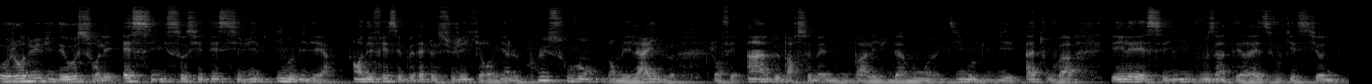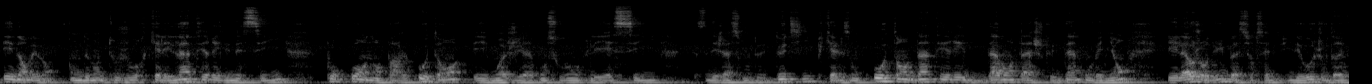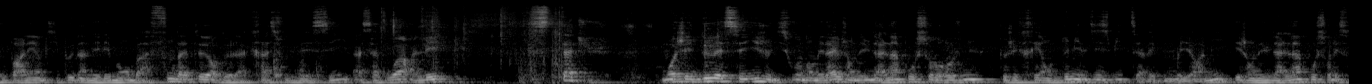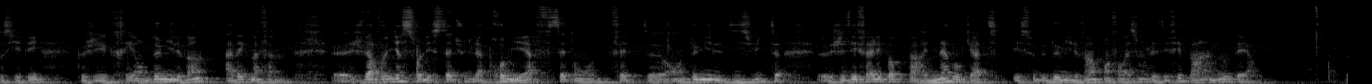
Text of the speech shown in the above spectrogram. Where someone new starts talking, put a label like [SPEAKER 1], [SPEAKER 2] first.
[SPEAKER 1] Aujourd'hui, vidéo sur les SCI, Sociétés Civiles Immobilières. En effet, c'est peut-être le sujet qui revient le plus souvent dans mes lives. J'en fais un à deux par semaine où on parle évidemment euh, d'immobilier à tout va. Et les SCI vous intéressent, vous questionnent énormément. On me demande toujours quel est l'intérêt d'une SCI, pourquoi on en parle autant. Et moi, je réponds souvent que les SCI déjà sont de deux types, qu'elles ont autant d'intérêts, d'avantages que d'inconvénients. Et là aujourd'hui, bah, sur cette vidéo, je voudrais vous parler un petit peu d'un élément bah, fondateur de la création d'une SCI, à savoir les statuts. Moi j'ai deux SCI, je le dis souvent dans mes lives, j'en ai une à l'impôt sur le revenu que j'ai créé en 2018 avec mon meilleur ami et j'en ai une à l'impôt sur les sociétés que j'ai créé en 2020 avec ma femme. Euh, je vais revenir sur les statuts de la première, faite en, fait, en 2018. Euh, je les ai fait à l'époque par une avocate et ceux de 2020, pour information, je les ai fait par un notaire.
